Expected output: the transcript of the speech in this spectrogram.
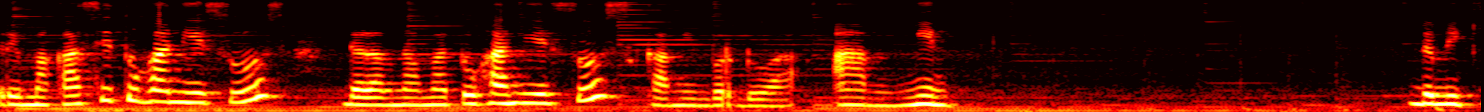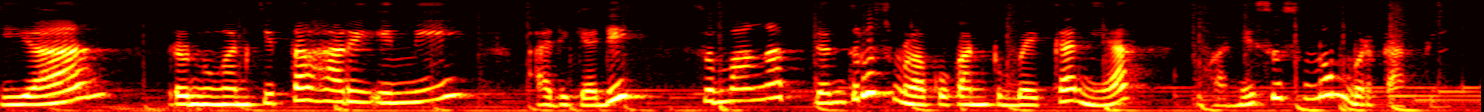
Terima kasih Tuhan Yesus, dalam nama Tuhan Yesus kami berdoa. Amin. Demikian renungan kita hari ini. Adik-adik, semangat dan terus melakukan kebaikan ya. Tuhan Yesus memberkati.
